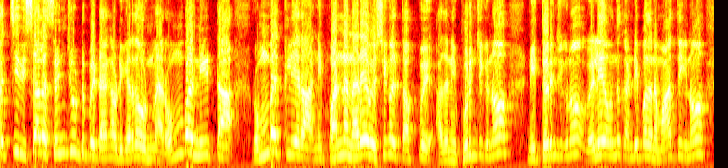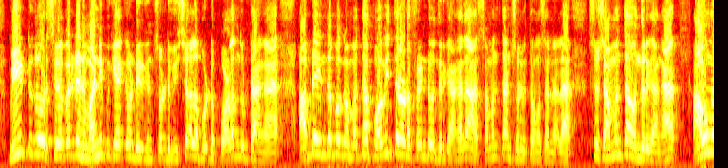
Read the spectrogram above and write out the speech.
வச்சு விஷாலை செஞ்சு விட்டு போயிட்டாங்க அப்படிங்கறத உண்மை. ரொம்ப நீட்டா ரொம்ப கிளியரா நீ பண்ண நிறைய விஷயங்கள் தப்பு. அதை நீ புரிஞ்சுக்கணும் நீ தெரிஞ்சுக்கணும் வெளியே வந்து கண்டிப்பா அதை மாத்திக்கணும். வீட்டுக்குள்ள ஒரு சில பேர்கிட்ட மன்னிப்பு கேட்க வேண்டியிருக்குன்னு சொல்லிட்டு விஷாலை போட்டு பொழந்து விட்டாங்க அப்படியே இந்த பக்கம் பார்த்தா பவித்ரோட ஃப்ரெண்ட் வந்திருக்காங்க. தான் சமந்தான்னு சொல்லித்தவங்க சொன்னல. ஸோ சமந்தா வந்திருக்காங்க. அவங்க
